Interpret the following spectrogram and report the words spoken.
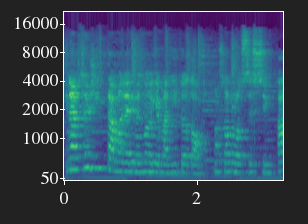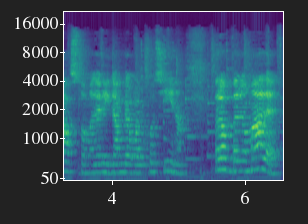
In altre città magari vengono chiamati Totò, ma sono lo stesso impasto, magari cambia qualcosina. Però bene o male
